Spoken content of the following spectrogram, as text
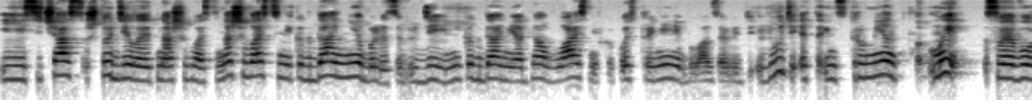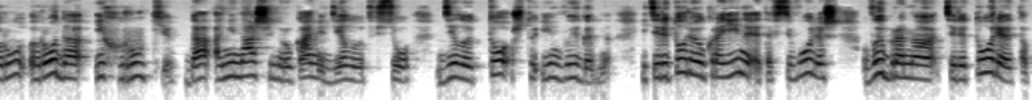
И сейчас что делает наши власти? Наши власти никогда не были за людей, никогда ни одна власть ни в какой стране не была за людей. Люди – это инструмент. Мы своего рода их руки, да, они нашими руками делают все, делают то, что им выгодно. И территория Украины – это всего лишь выбрана территория, это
